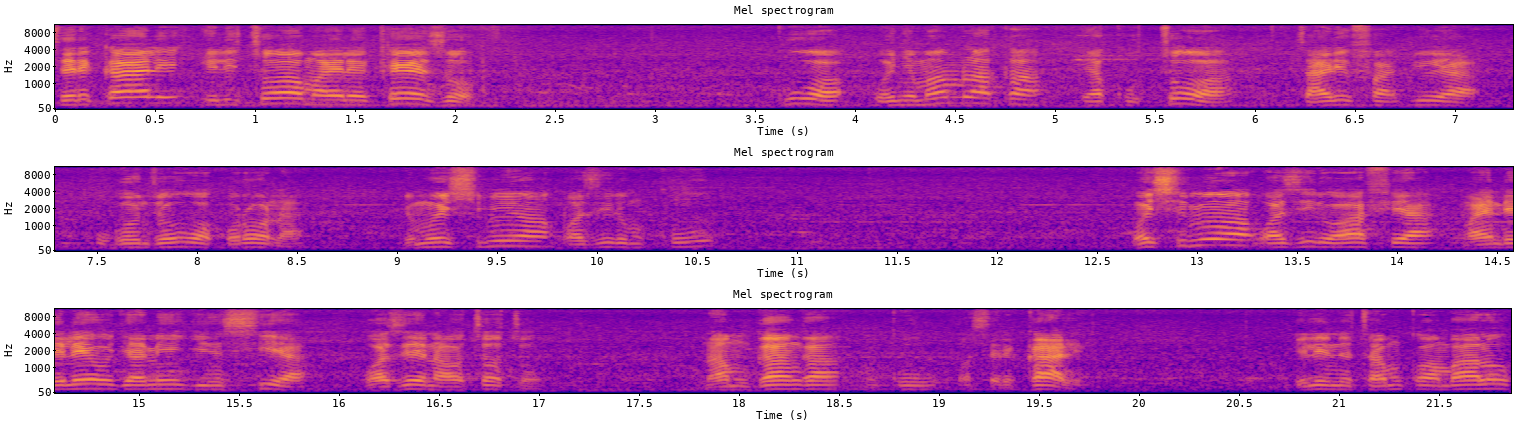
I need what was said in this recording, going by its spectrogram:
serikali ilitoa maelekezo kuwa wenye mamlaka ya kutoa taarifa juu ya ugonjwa huu wa korona ni Mheshimiwa Waziri Mkuu, Mheshimiwa Waziri wa Afya, Maendeleo Jamii, Jinsia, Wazee na Watoto na mganga mkuu wa serikali. Hili ni tamko ambalo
